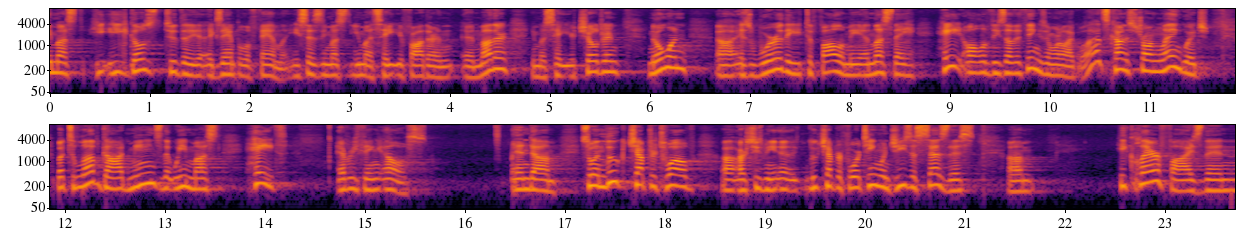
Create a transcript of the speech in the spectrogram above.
he must, he, he goes to the example of family. He says, you must, you must hate your father and, and mother, you must hate your children. No one uh, is worthy to follow me unless they hate all of these other things. And we're like, well, that's kind of strong language. But to love God means that we must hate everything else. And um, so in Luke chapter 12, uh, or excuse me, uh, Luke chapter 14, when Jesus says this, um, he clarifies then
